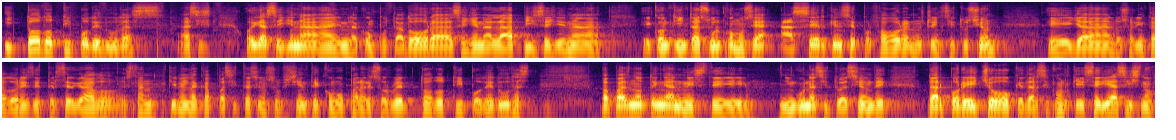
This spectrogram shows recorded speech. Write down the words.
y todo tipo de dudas, así, oiga, se llena en la computadora, se llena lápiz, se llena eh, con tinta azul, como sea, acérquense por favor a nuestra institución eh, ya los orientadores de tercer grado están, tienen la capacitación suficiente como para resolver todo tipo de dudas. Papás no tengan este, ninguna situación de dar por hecho o quedarse con que sería así, no.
